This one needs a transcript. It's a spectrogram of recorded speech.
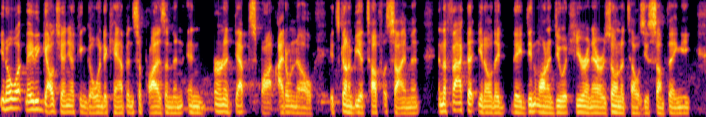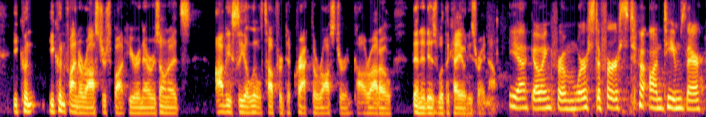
you know what? Maybe Galchenyuk can go into camp and surprise them and, and earn a depth spot. I don't know. It's going to be a tough assignment. And the fact that, you know, they, they didn't want to do it here in Arizona tells you something. He, he couldn't, he couldn't find a roster spot here in Arizona. It's obviously a little tougher to crack the roster in Colorado than it is with the Coyotes right now. Yeah, going from worst to first on teams there.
